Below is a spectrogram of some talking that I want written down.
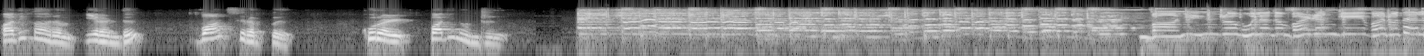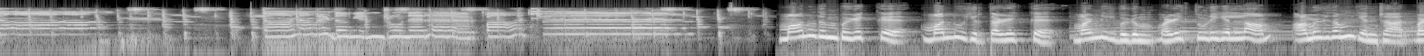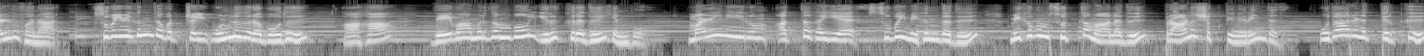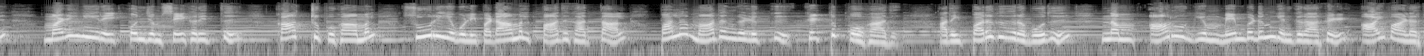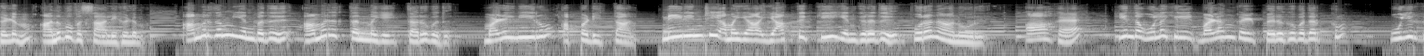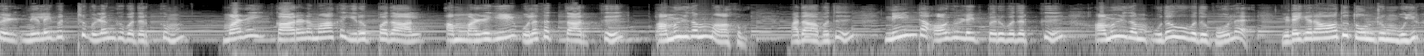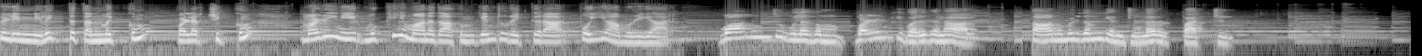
அதிகாரம் இரண்டு. வான் சிறப்பு குறள் பதினொன்று மானுடம் பிழைக்க மண்ணுயிர் தழைக்க மண்ணில் விழும் மழைத்துளியெல்லாம் அமிழ்தம் என்றார் வள்ளுவனார். சுவை மிகுந்தவற்றை உண்ணுகிற போது ஆஹா தேவாமிர்தம் போல் இருக்கிறது என்போம். மழை நீரும் அத்தகைய சுவை மிகுந்தது மிகவும் சுத்தமானது பிராணசக்தி நிறைந்தது. உதாரணத்திற்கு மழை நீரை கொஞ்சம் சேகரித்து காற்று புகாமல் சூரிய ஒளி படாமல் பாதுகாத்தால் பல மாதங்களுக்கு கெட்டுப் போகாது. அதை பருகுகிற போது நம் ஆரோக்கியம் மேம்படும் என்கிறார்கள் ஆய்வாளர்களும் அனுபவசாலிகளும். அமிர்தம் என்பது அமரத்தன்மையை தருவது. மழை நீரும் அப்படித்தான். நீரின்றி அமையா யாக்கைக்கு என்கிறது புறநானூறு. ஆக இந்த உலகில் வளங்கள் பெருகுவதற்கும் உயிர்கள் நிலைபெற்று விளங்குவதற்கும் மழை காரணமாக இருப்பதால் அம்மழையே உலகத்தார்க்கு அமிழ்தம் ஆகும். அதாவது நீண்ட ஆயுளை பெறுவதற்கு அமிழ்தம் உதவுவது போல இடையராது தோன்றும் உயிர்களின் நிலைத்த தன்மைக்கும் வளர்ச்சிக்கும் மழை நீர் முக்கியமானதாகும் என்றுரைக்கிறார் பொய்யாமொழியார். வானின்று உலகம் வழங்கி வருதலால் தானமிழ்தம் என்றுணர் பாற்று.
